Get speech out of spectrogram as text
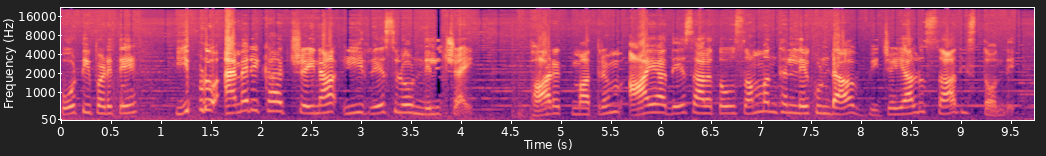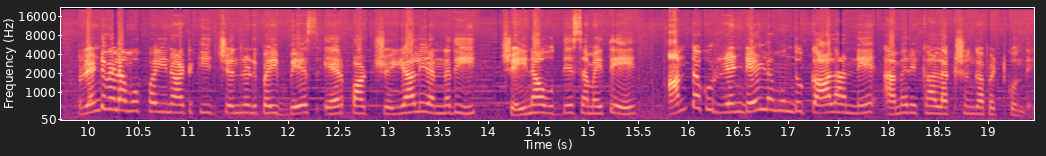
పోటీ పడితే ఇప్పుడు అమెరికా చైనా ఈ రేసులో నిలిచాయి. భారత్ మాత్రం ఆయా దేశాలతో సంబంధం లేకుండా విజయాలు సాధిస్తోంది. రెండు వేల ముప్పై నాటికి చంద్రునిపై బేస్ ఏర్పాటు చేయాలి అన్నది చైనా ఉద్దేశమైతే అంతకు రెండేళ్ళ ముందు కాలాన్నే అమెరికా లక్ష్యంగా పెట్టుకుంది.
